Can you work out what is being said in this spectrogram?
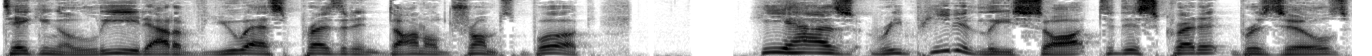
Taking a lead out of U.S. President Donald Trump's book, he has repeatedly sought to discredit Brazil's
